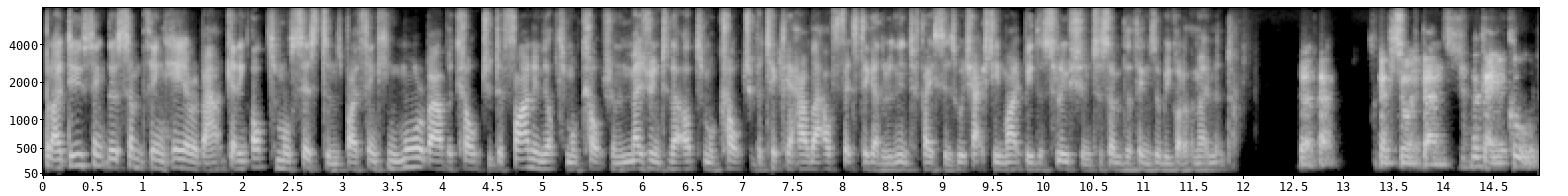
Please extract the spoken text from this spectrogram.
But I do think there's something here about getting optimal systems by thinking more about the culture, defining the optimal culture, and measuring to that optimal culture, particularly how that all fits together in interfaces, which actually might be the solution to some of the things that we've got at the moment. Perfect. Thank you so much, Ben. Okay, cool.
